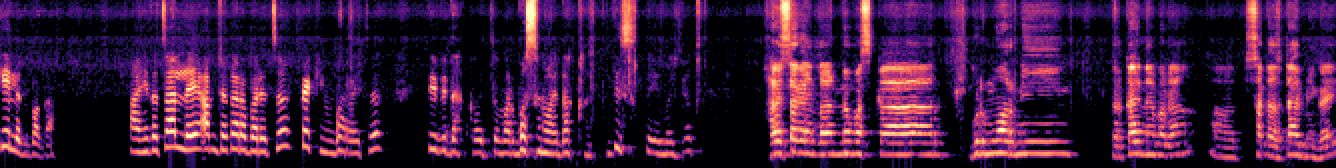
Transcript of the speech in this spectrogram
केलं बघा. आणि इथं चाललंय आमच्या कारभाराचं पॅकिंग भरायचं. ते बी दाखवत तुम्हाला. बसून वाय दाखवत. दिसतंय म्हणजे हाय सगळ्यांना नमस्कार. गुड मॉर्निंग तर काय नाही बघा सकाळचं टायमिंग आहे.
